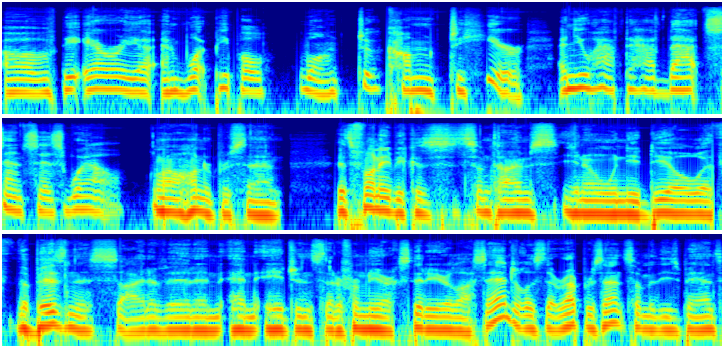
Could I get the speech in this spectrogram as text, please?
of the area and what people want to come to hear. And you have to have that sense as well. Well, 100%. It's funny because sometimes, you know, when you deal with the business side of it and, and agents that are from New York City or Los Angeles that represent some of these bands,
